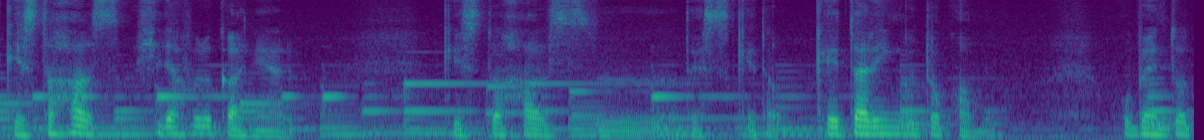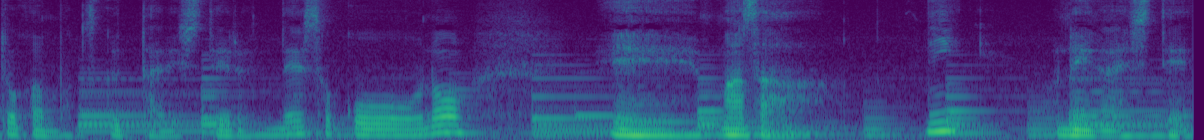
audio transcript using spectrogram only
ーゲストハウス飛騨古川にあるゲストハウスですけどケータリングとかもお弁当とかも作ったりしてるんでそこの、えー、マザーにお願いして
